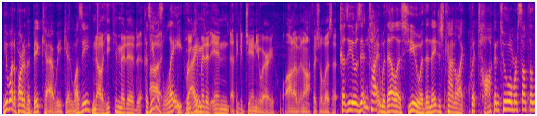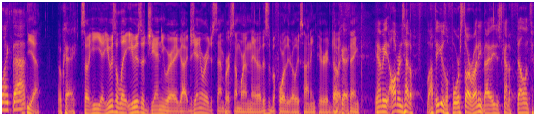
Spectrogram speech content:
he wasn't a part of a Big Cat weekend, was he? No, he committed because he uh, was late, He right? committed in I think in January on a, an official visit. Because he was in tight with LSU, and then they just kind of like quit talking to him or something like that. Yeah. Okay. So he yeah, he was a late he was a January guy, January December somewhere in there. This is before the early signing period, though. Okay. I think. Yeah, I mean Auburn's had a I think he was a four star running back. They just kind of fell into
